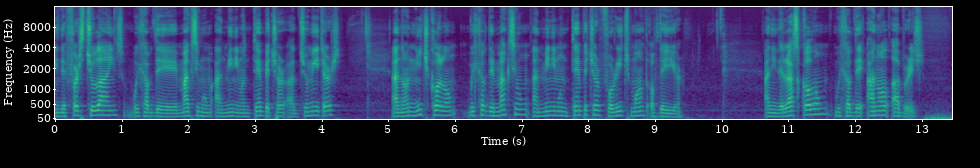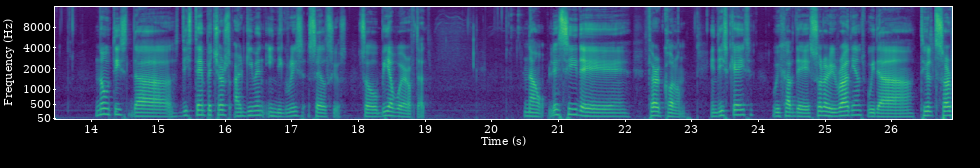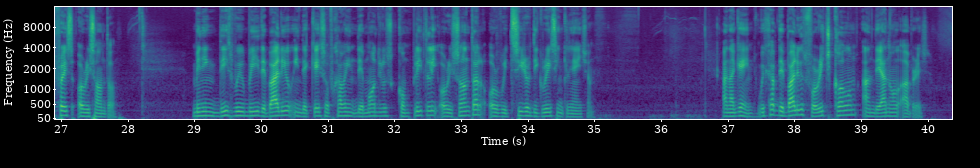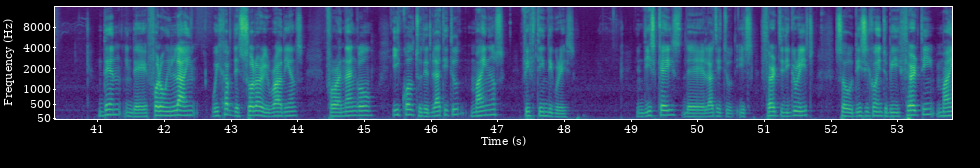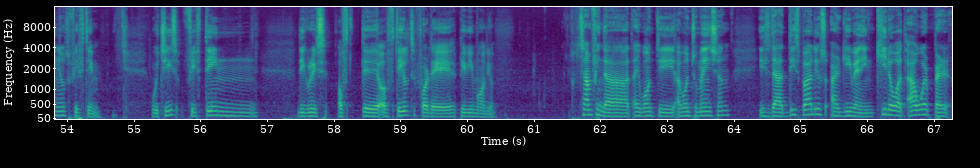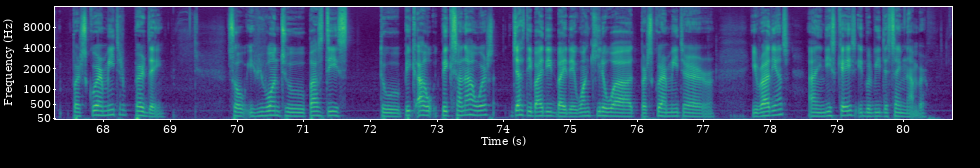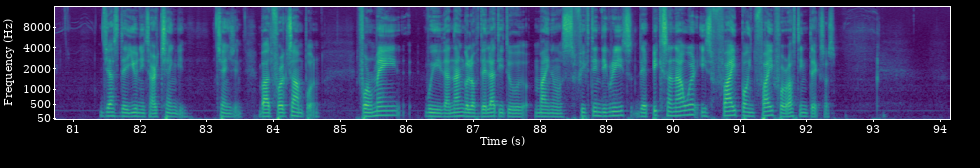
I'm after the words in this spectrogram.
In the first two lines we have the maximum and minimum temperature at 2 meters and on each column we have the maximum and minimum temperature for each month of the year. And in the last column we have the annual average. Notice that these temperatures are given in degrees Celsius, so be aware of that. Now let's see the third column. In this case, we have the solar irradiance with a tilt surface horizontal, meaning this will be the value in the case of having the modules completely horizontal or with 0 degrees inclination. And again, we have the values for each column and the annual average. Then, in the following line, we have the solar irradiance for an angle equal to the latitude minus 15 degrees. In this case, the latitude is 30 degrees, so this is going to be 30 minus 15, which is 15 degrees of the of tilt for the PV module. Something that I want to I want to mention is that these values are given in kilowatt hour per per square meter per day. So if you want to pass this to peak out peak sun hours, just divide it by the one kilowatt per square meter irradiance, and in this case it will be the same number just the units are changing changing but for example for May with an angle of the latitude minus 15 degrees the peak sun hour is 5.5 for Austin Texas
